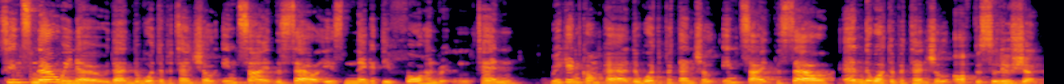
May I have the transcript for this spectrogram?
Since now we know that the water potential inside the cell is negative 410, we can compare the water potential inside the cell and the water potential of the solution.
